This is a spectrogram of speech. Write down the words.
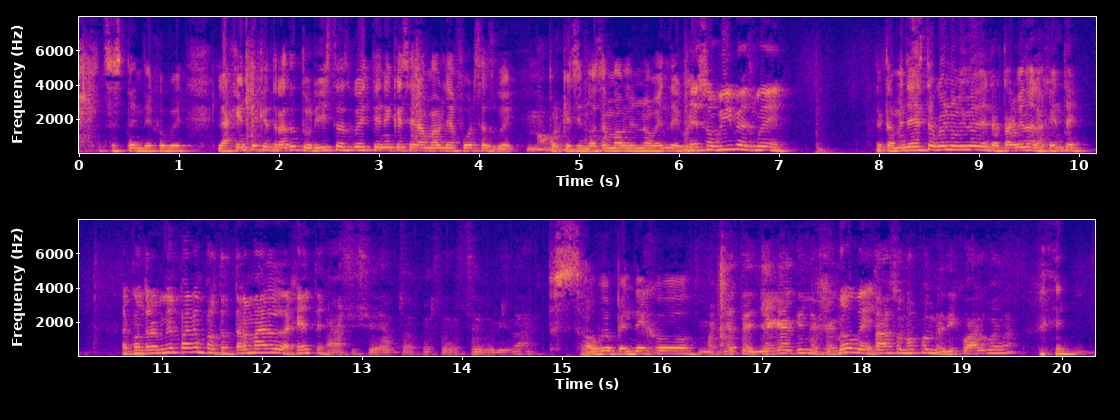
eso es pendejo, güey. La gente que trata turistas, güey, tiene que ser amable a fuerzas, güey. No. Porque si no es amable no vende, De güey. eso vives, güey. Exactamente, este güey no vive de tratar bien a la gente. Al contrario, me pagan por tratar mal a la gente. Ah, sí, cierto, eso es seguridad. Pues obvio, pendejo. Imagínate, llega alguien, le pega No, un güey. putazo, no, pues me dijo algo, ¿verdad?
